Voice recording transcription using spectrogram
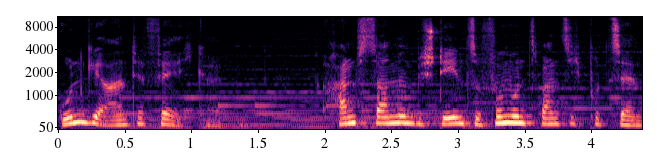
ungeahnte Fähigkeiten. Hanfsamen bestehen zu 25%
